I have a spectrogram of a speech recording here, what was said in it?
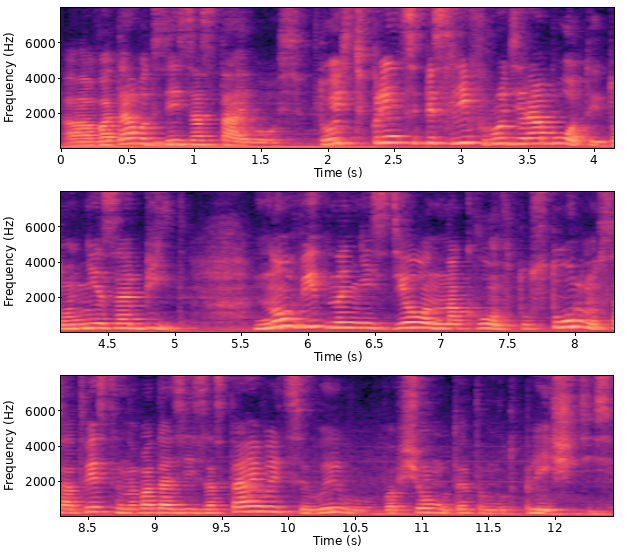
а, вода вот здесь застаивалась. То есть, в принципе, слив вроде работает, он не забит но, видно, не сделан наклон в ту сторону, соответственно, вода здесь застаивается, и вы во всем вот этом вот плещетесь.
